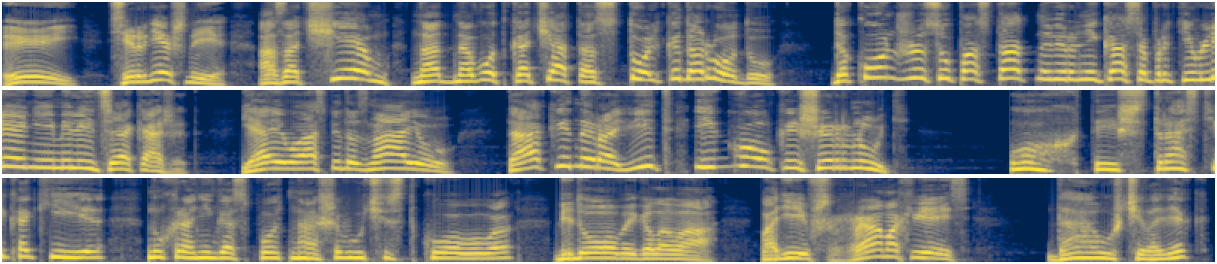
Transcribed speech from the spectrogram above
Эй, сердешные, а зачем на одного ткача-то столько народу? Да он же супостат наверняка сопротивление милиции окажет. Я его аспида знаю. Так и норовит иголкой ширнуть. «Ох ты ж, страсти какие! Ну, храни Господь нашего участкового!» «Бедовый голова! Поди в шрамах весь!» «Да уж, человек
